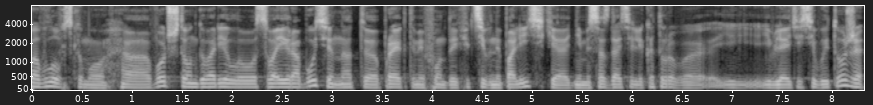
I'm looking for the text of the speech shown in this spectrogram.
Павловскому, а, вот что он говорил о своей работе над проектами Фонда эффективной политики, одним из создателей которого являетесь и вы тоже.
